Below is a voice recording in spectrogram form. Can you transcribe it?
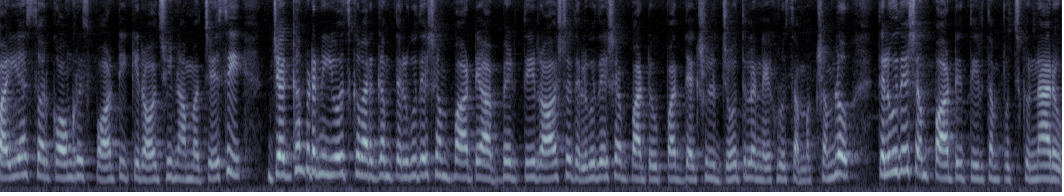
వైఎస్ఆర్ కాంగ్రెస్ పార్టీకి రాజీనామా చేసి జగ్గంపేట నియోజకవర్గం తెలుగుదేశం పార్టీ అభ్యర్థి రాష్ట్ర తెలుగుదేశం పార్టీ ఉపాధ్యక్షులు జ్యోతుల నెహ్రూ సమక్షంలో తెలుగుదేశం పార్టీ తీర్థం పుచ్చుకున్నారు.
